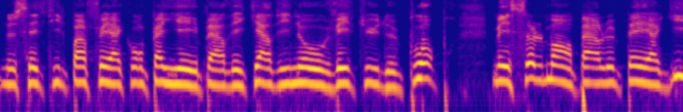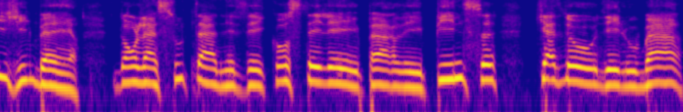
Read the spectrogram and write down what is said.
ne s'est-il pas fait accompagner par des cardinaux vêtus de pourpre, mais seulement par le père Guy Gilbert, dont la soutane était constellée par les pins, cadeaux des loubards,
